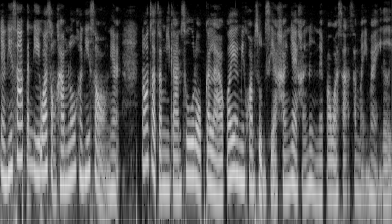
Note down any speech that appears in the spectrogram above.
อย่างที่ทราบกันดีว่าสงครามโลกครั้งที่สองเนี่ย นอกจากจะมีการสู้รบกันแล้ว ก็ยังมีความสูญเสียครั้งใหญ่ครั้งหนึ่งในประวัติศาสตร์สมัยใหม่เลย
